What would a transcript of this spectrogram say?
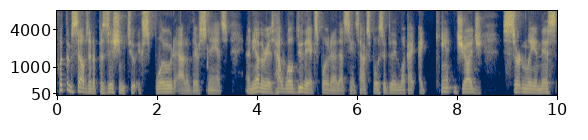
put themselves in a position to explode out of their stance. And the other is how well do they explode out of that stance? How explosive do they look? I, I can't judge certainly in this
